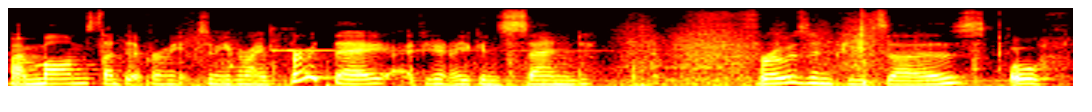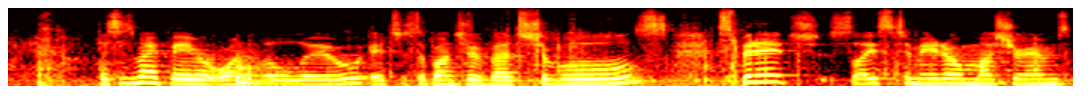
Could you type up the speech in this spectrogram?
My mom sent it for me to me for my birthday. If you didn't know, you can send frozen pizzas. Oh, this is my favorite one, the Lou. It's just a bunch of vegetables, spinach, sliced tomato, mushrooms,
